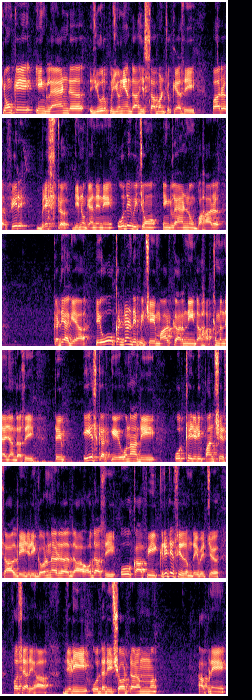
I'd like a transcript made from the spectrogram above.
ਕਿਉਂਕਿ ਇੰਗਲੈਂਡ ਯੂਰਪ ਯੂਨੀਅਨ ਦਾ ਹਿੱਸਾ ਬਣ ਚੁੱਕਿਆ ਸੀ। ਪਰ ਫਿਰ ਬ੍ਰਿਕਸਟ ਜਿਹਨੂੰ ਕਹਿੰਦੇ ਨੇ, ਉਹਦੇ ਵਿੱਚੋਂ ਇੰਗਲੈਂਡ ਨੂੰ ਬਾਹਰ ਕੱਢਿਆ ਗਿਆ ਤੇ ਉਹ ਕੱਢਣ ਦੇ ਪਿੱਛੇ ਮਾਰਕ ਕਰਨੀ ਦਾ ਹੱਥ ਮੰਨਿਆ ਜਾਂਦਾ ਸੀ ਤੇ ਇਸ ਕਰਕੇ ਉਹਨਾਂ ਦੀ ਉੱਥੇ ਜਿਹੜੀ 5-6 ਸਾਲ ਦੀ ਜਿਹੜੀ ਗਵਰਨਰ ਦਾ ਅਹੁਦਾ ਸੀ, ਉਹ ਕਾਫੀ ਕ੍ਰਿਟਿਸਿਜ਼ਮ ਦੇ ਵਿੱਚ ਫਸਿਆ ਰਿਹਾ, ਜਿਹੜੀ ਉਹਦਾ ਦੀ ਸ਼ਾਰਟ ਟਰਮ ਆਪਣੇ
